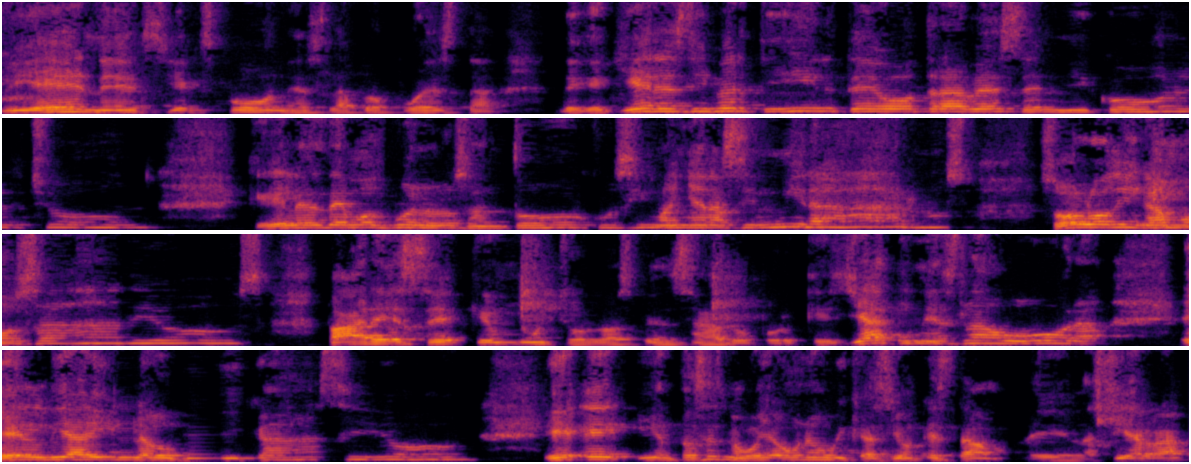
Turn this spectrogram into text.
Vienes y expones la propuesta de que quieres divertirte otra vez en mi colchón. Que les demos vuelo a los antojos y mañana sin mirarnos solo digamos adiós. Parece que mucho lo has pensado porque ya tienes la hora, el día y la ubicación. Eh, eh, y entonces me voy a una ubicación que está en la sierra,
